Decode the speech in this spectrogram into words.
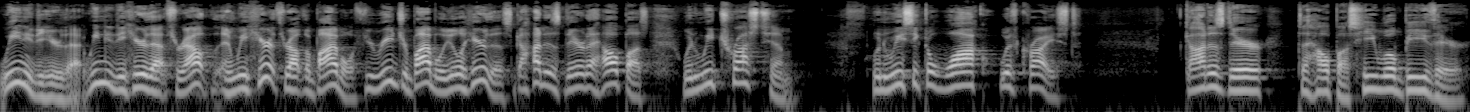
We need to hear that. We need to hear that throughout, and we hear it throughout the Bible. If you read your Bible, you'll hear this. God is there to help us when we trust Him, when we seek to walk with Christ. God is there to help us. He will be there.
